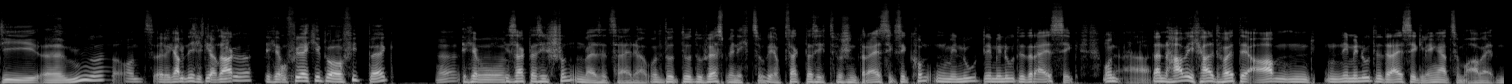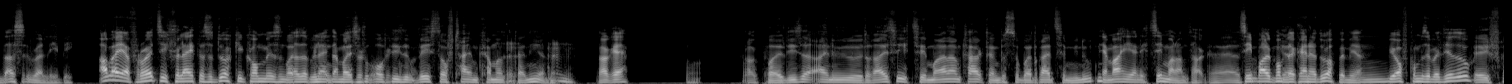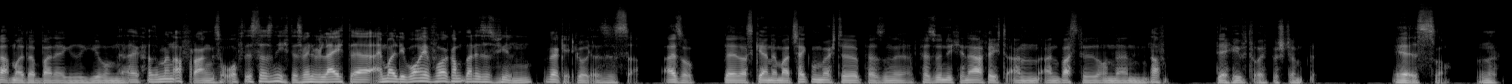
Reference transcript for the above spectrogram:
die äh, Mühe und äh, ich habe nicht gesagt, ich hab, und vielleicht gibt er auch Feedback. Ne? Ich habe äh, gesagt, dass ich stundenweise Zeit habe und du, du, du hörst mir nicht zu. Ich habe gesagt, dass ich zwischen 30 Sekunden, Minute, Minute 30 und ja. dann habe ich halt heute Abend eine Minute 30 länger zum Arbeiten. Das überlebe ich. Aber er freut sich vielleicht, dass er durchgekommen ist und weißt dass er vielleicht einmal so auch diese Waste of Time kann man skalieren. Okay. Okay. Weil diese 1 Minute 30, 10 Mal am Tag, dann bist du bei 13 Minuten. Ja, mache ich ja nicht 10 Mal am Tag. Ja, 10 Mal kommt ja keiner durch bei mir. Mhm. Wie oft kommen sie bei dir durch? Ich frage mal da bei der Regierung. Ja. Da kannst du mal nachfragen. So oft ist das nicht. Das, wenn vielleicht äh, einmal die Woche vorkommt, dann ist es viel. Mhm. Wirklich. Gut. Das ist, also, wer das gerne mal checken möchte, persön persönliche Nachricht an, an Bastel und dann, Ach. der hilft euch bestimmt. Er ist so. Ja.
